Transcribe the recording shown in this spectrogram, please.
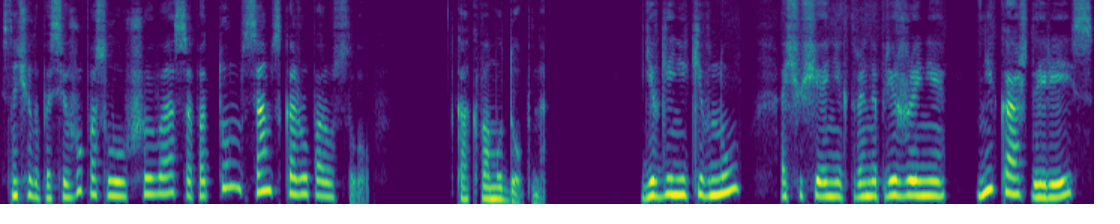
сначала посижу, послушаю вас, а потом сам скажу пару слов. Как вам удобно?» Евгений кивнул ощущая некоторое напряжение. Не каждый рейс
